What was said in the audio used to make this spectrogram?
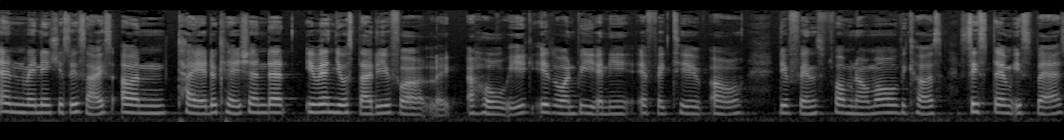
And many criticize on Thai education that even you study for like a whole week, it won't be any effective or difference from normal because system is bad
